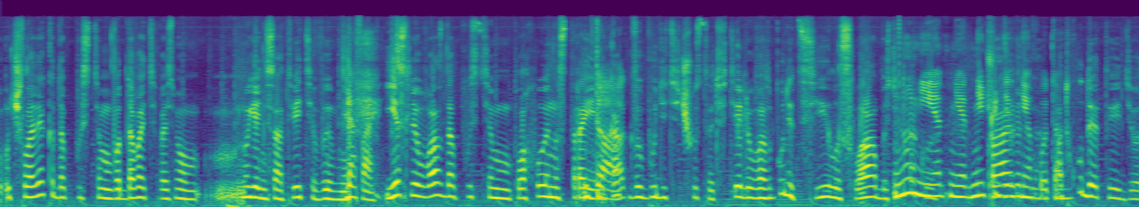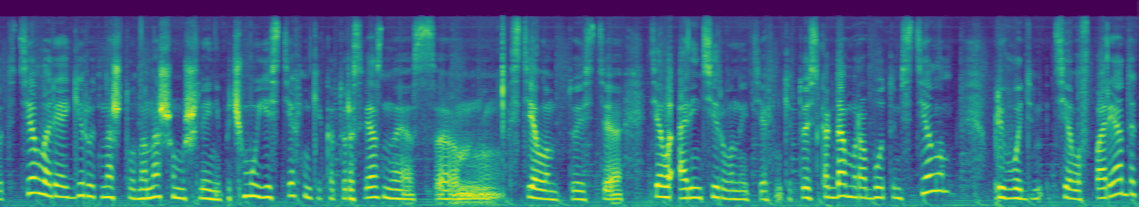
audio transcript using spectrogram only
у человека, допустим, вот давайте возьмем, ну я не знаю, ответьте вы мне. Давай. Если у вас, допустим, плохое настроение, Так. как вы будете чувствовать? В теле у вас будет сила, слабость? Ну Как нет, нет, ничего делать Правильно. неохота. Откуда это идет? Тело реагирует на что? На наше мышление. Почему есть техники, которые связаны с, эм, с телом, то есть э, телоориентированные техники. То есть, когда мы работаем с телом, приводим тело в порядок,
